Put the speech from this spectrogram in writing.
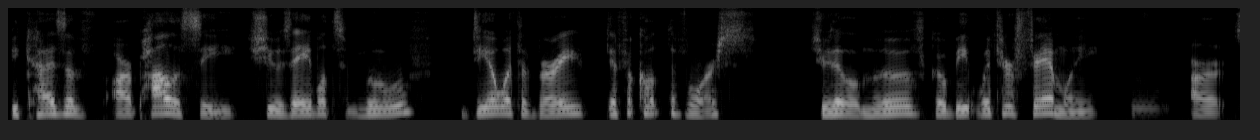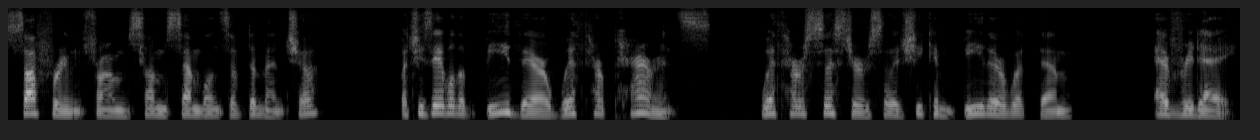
because of our policy, she was able to move, deal with a very difficult divorce. She was able to move, go be with her family who are suffering from some semblance of dementia, but she's able to be there with her parents with her sister so that she can be there with them every day,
